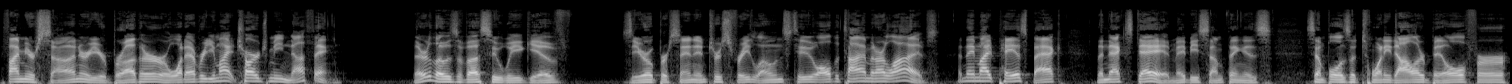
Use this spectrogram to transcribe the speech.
if I'm your son or your brother or whatever, you might charge me nothing. There are those of us who we give 0% interest free loans to all the time in our lives, and they might pay us back the next day. It may be something as simple as a $20 bill for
